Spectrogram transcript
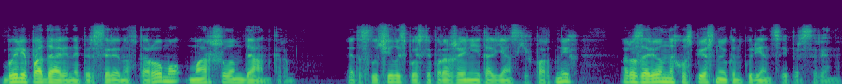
были подарены Персерену II маршалом Данкером. Это случилось после поражения итальянских портных, разоренных успешной конкуренцией Персеренов.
